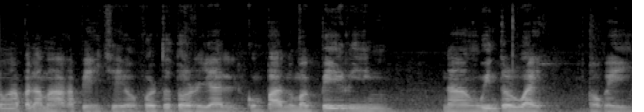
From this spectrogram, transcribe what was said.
Ito nga pala mga ka-PHA, oh, for tutorial kung paano mag-pairing ng winter white. Okay?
